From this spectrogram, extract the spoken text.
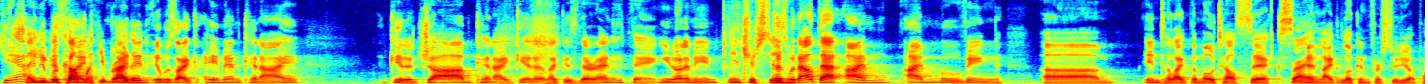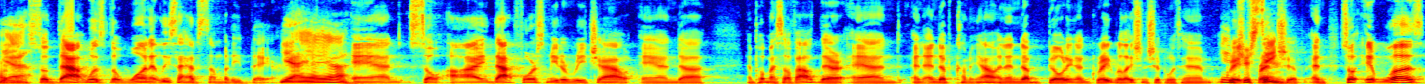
Yeah, and you could come like, with your I brother. didn't. It was like, hey man, can I get a job? Can I get a like? Is there anything? You know what I mean? Interesting. Because without that, I'm I'm moving um, into like the Motel Six Right. and like looking for studio apartments. Yeah. So that was the one. At least I have somebody there. Yeah, yeah, yeah. And so I that forced me to reach out and uh, and put myself out there and and end up coming out and end up building a great relationship with him, great friendship. And so it was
